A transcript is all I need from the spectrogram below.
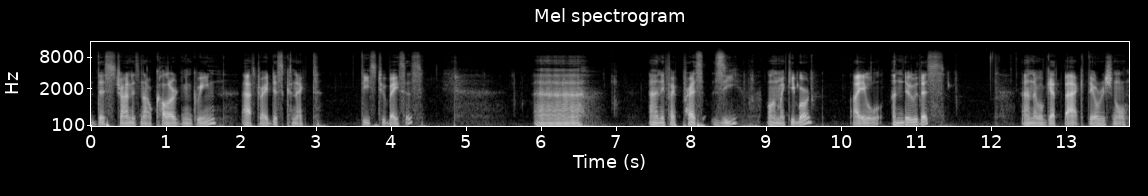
this strand is now colored in green after I disconnect these two bases. Uh, and if I press Z on my keyboard, I will undo this and I will get back the original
